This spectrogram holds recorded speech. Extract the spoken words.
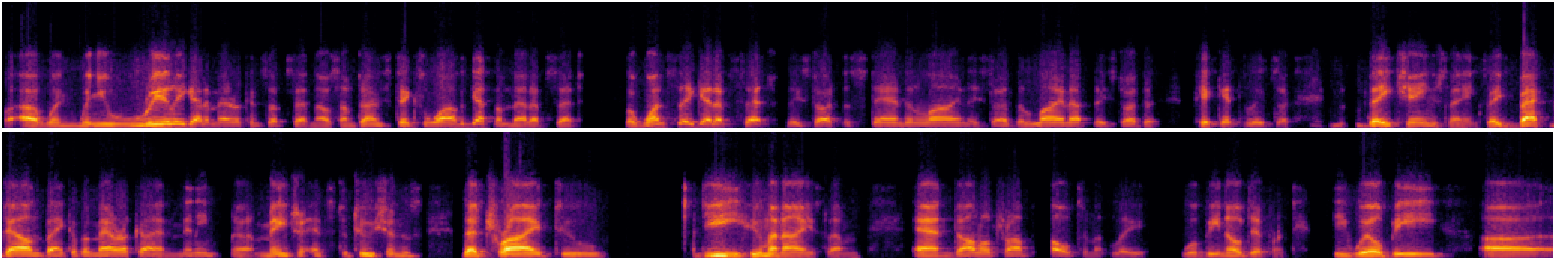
Uh, when when you really get Americans upset, now sometimes it takes a while to get them that upset. But once they get upset, they start to stand in line. They start to line up. They start to picket. They, start, they change things. They back down Bank of America and many uh, major institutions that tried to dehumanize them. And Donald Trump ultimately will be no different. He will be uh,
